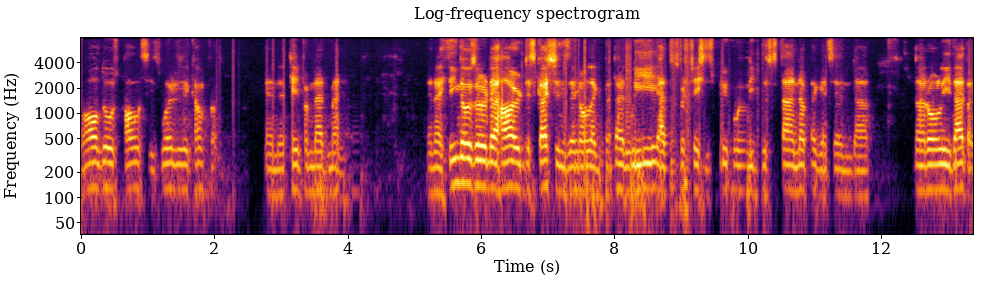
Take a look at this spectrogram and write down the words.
all those policies, where did they come from? and it came from that man. And I think those are the hard discussions, you know, like that we as First Nations people need to stand up against. And uh, not only that, but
